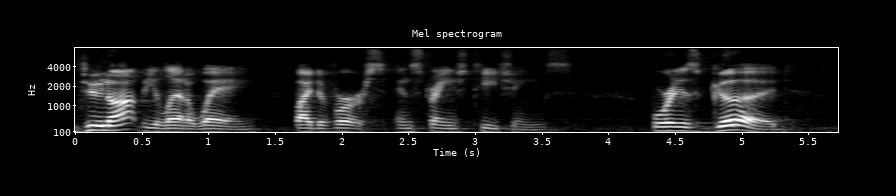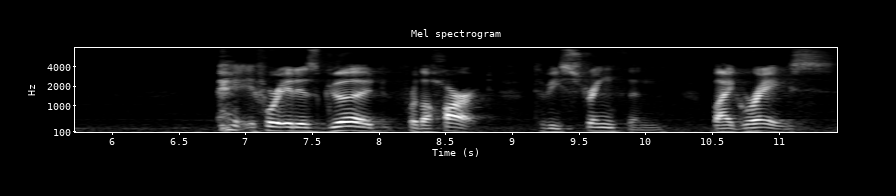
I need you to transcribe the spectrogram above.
Do not be led away by diverse and strange teachings, for it is good for it is good for the heart to be strengthened by grace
